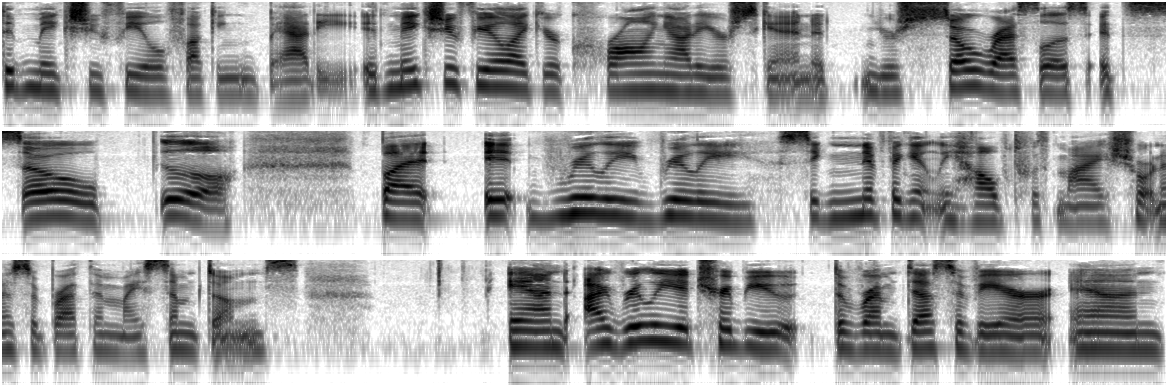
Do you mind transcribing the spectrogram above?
it, makes you feel fucking batty. It makes you feel like you're crawling out of your skin. It, you're so restless. It's so ugh. But it really, really significantly helped with my shortness of breath and my symptoms. And I really attribute the remdesivir and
